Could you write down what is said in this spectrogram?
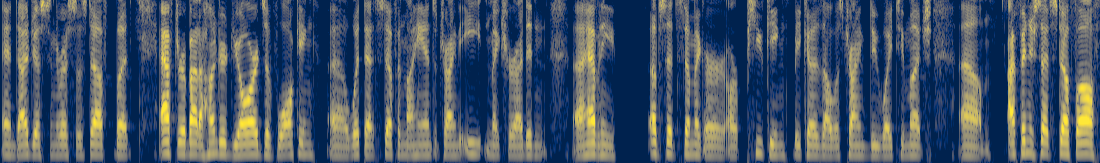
and digesting the rest of the stuff. But after about 100 yards of walking uh, with that stuff in my hands and trying to eat and make sure I didn't uh, have any upset stomach or, or puking because I was trying to do way too much, um, I finished that stuff off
